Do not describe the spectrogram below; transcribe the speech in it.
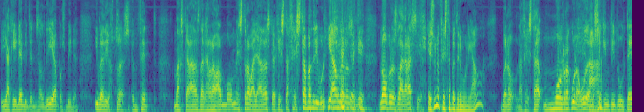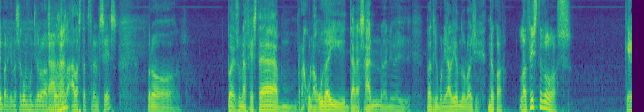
i ja que hi anem i tens el dia, doncs vine i va dir, ostres, hem fet mascarades de carnaval molt més treballades que aquesta festa patrimonial de no sé què, no, però és la gràcia És una festa patrimonial? bueno, una festa molt reconeguda, Ah. no sé quin títol té perquè no sé com funcionen les Ah. coses a l'estat francès, però però és una festa reconeguda i interessant a nivell patrimonial i endològic. D'acord. La festa de l'os, que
